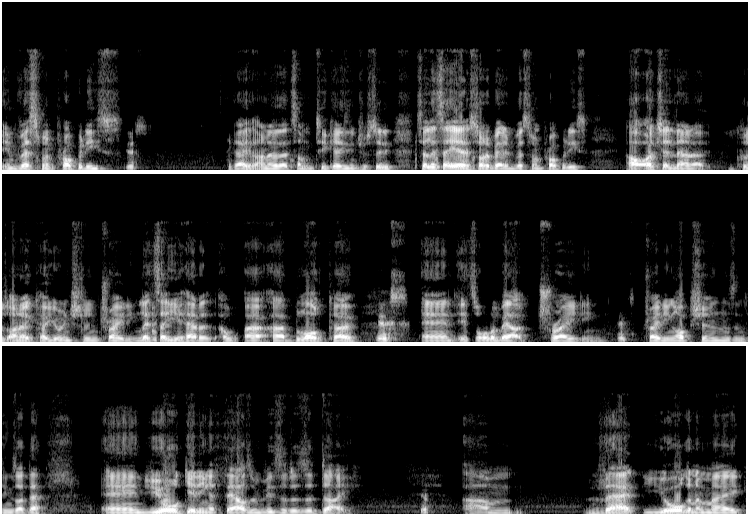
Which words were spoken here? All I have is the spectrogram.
investment properties. Yes. Okay, I know that's something TK is interested in. So let's say you had about investment properties. Oh, actually, no, no, because I know, Co, you're interested in trading. Let's say you had a, a, a blog, Co, Yes. and it's all about trading, Yes. trading options and things like that. And you're getting a thousand visitors a day. Yep. Um, that you're going to make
